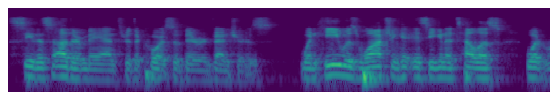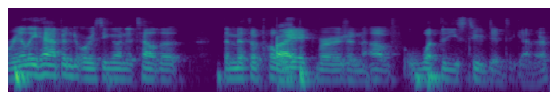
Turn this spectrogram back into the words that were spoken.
see this other man through the course of their adventures? When he was watching it, is he going to tell us what really happened, or is he going to tell the the mythopoetic version of what these two did together?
